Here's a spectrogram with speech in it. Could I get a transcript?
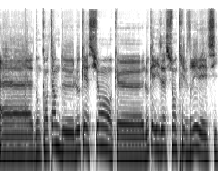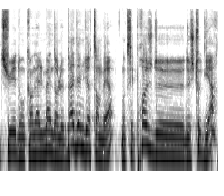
Euh, donc en termes de location, donc, euh, localisation, Tripsdrill est situé donc en Allemagne dans le Baden-Württemberg. Donc c'est proche de, de Stuttgart.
